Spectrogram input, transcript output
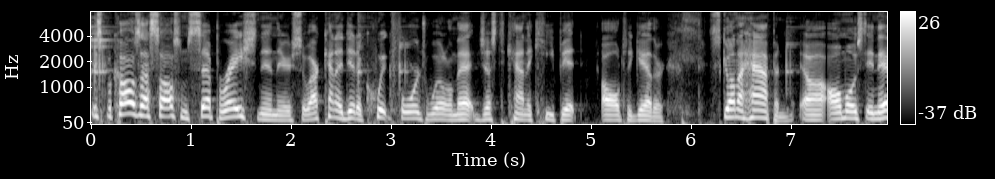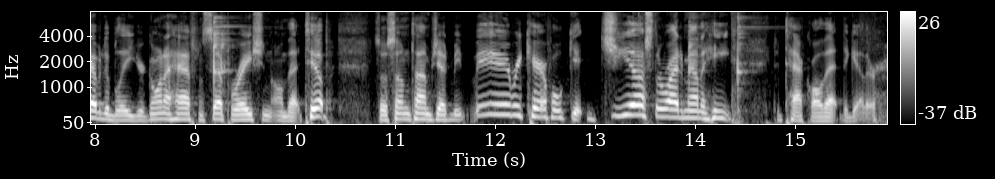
It's because I saw some separation in there, so I kind of did a quick forge weld on that just to kind of keep it all together. It's going to happen. Uh, almost inevitably, you're going to have some separation on that tip. So sometimes you have to be very careful, get just the right amount of heat to tack all that together.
